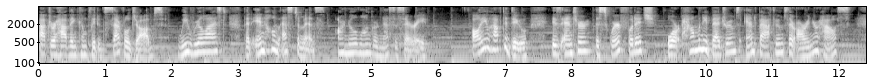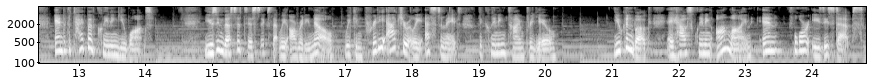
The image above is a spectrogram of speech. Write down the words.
After having completed several jobs, we realized that in-home estimates are no longer necessary. All you have to do is enter the square footage or how many bedrooms and bathrooms there are in your house and the type of cleaning you want. Using the statistics that we already know, we can pretty accurately estimate the cleaning time for you. You can book a house cleaning online in four easy steps.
